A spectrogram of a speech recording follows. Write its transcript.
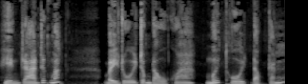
hiện ra trước mắt, bầy ruồi trong đầu Khoa mới thôi đọc cánh.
